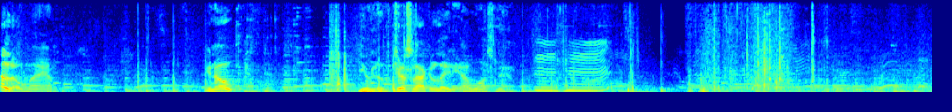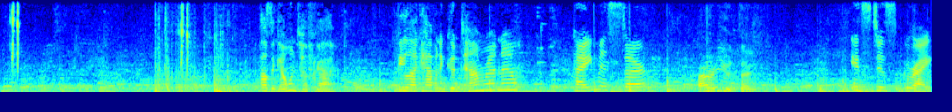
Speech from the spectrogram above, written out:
Hello, ma'am. You know, you look just like a lady I once knew. Mm-hmm. How's it going, tough guy? Feel like having a good time right now? Hey, mister. How are you think? It's just great.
